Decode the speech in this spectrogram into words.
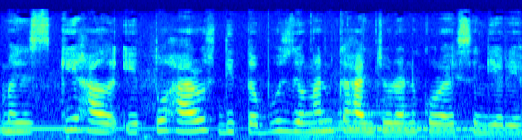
meski hal itu harus ditebus dengan kehancuran Quraisy sendiri.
